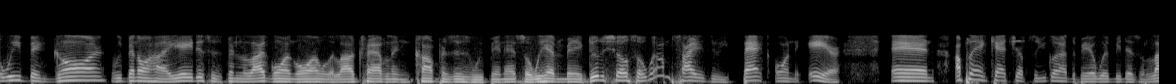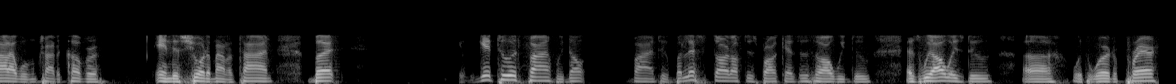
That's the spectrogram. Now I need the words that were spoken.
we've been gone. We've been on hiatus. There's been a lot going on with a lot of traveling conferences we've been at, so we haven't been able to do the show. So I'm excited to be back on the air, and I'm playing catch up. So you're gonna have to bear with me. There's a lot I will try to cover in this short amount of time, but if we get to it, fine. If we don't, fine too. But let's start off this broadcast. This is all we do, as we always do, uh, with the word of prayer.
